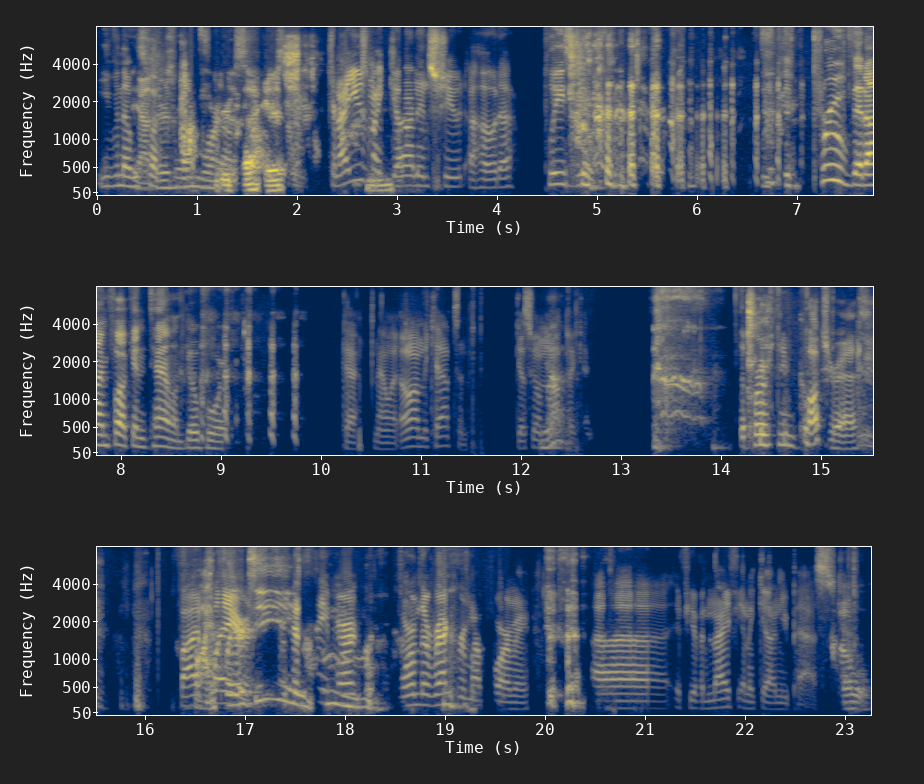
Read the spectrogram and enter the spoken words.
Even though he's Yeah, fucking there's one more in this. Can I use my gun and shoot Ahoda? Please do. Just- just prove that I'm fucking town. Go for it. Okay, now what? Oh, I'm the captain. Guess who I'm not picking? The person who caught your ass. Five, Five player players. team. Let's see, Mark. Hmm. Warm the rec room up for me. Uh, if you have a knife and a gun, you pass. Oh,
